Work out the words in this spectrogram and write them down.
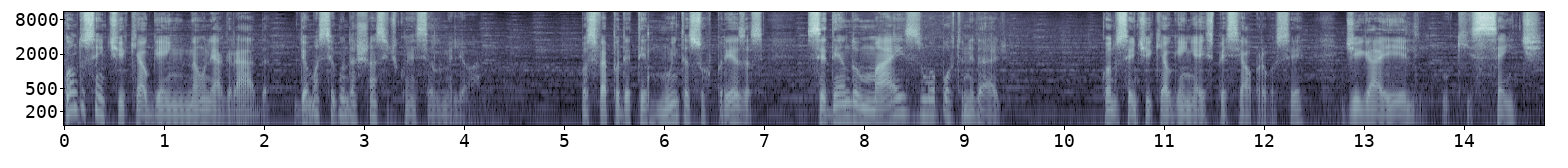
Quando sentir que alguém não lhe agrada, dê uma segunda chance de conhecê-lo melhor. Você vai poder ter muitas surpresas cedendo mais uma oportunidade. Quando sentir que alguém é especial para você, diga a ele o que sente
